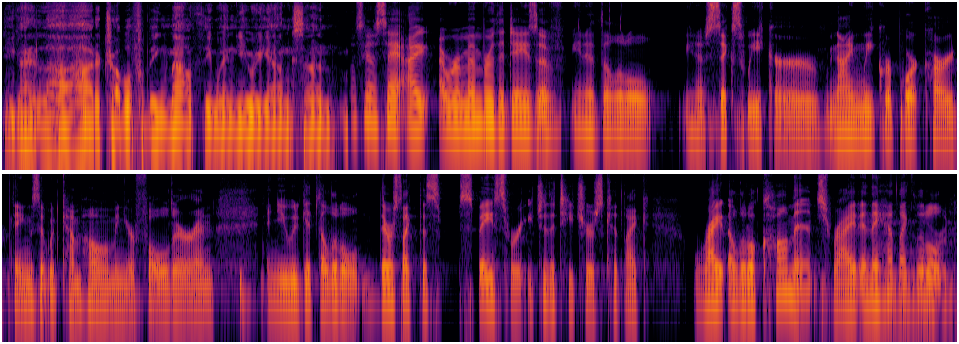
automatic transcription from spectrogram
You got a lot of trouble for being mouthy when you were young, son. I was going to say, I, I remember the days of, you know, the little, you know, six week or nine week report card things that would come home in your folder and, and you would get the little, there was like this space where each of the teachers could like write a little comment, right? And they had like mm, little, Lord.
